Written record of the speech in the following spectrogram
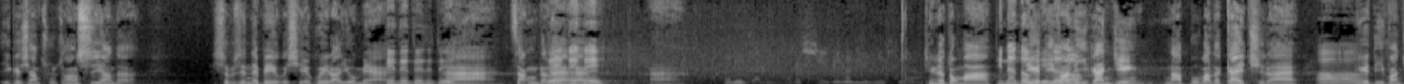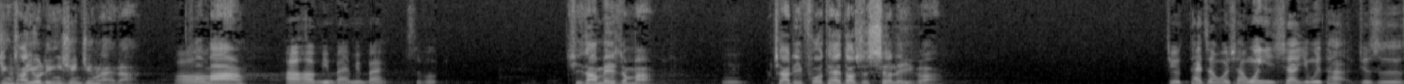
一个像储藏室一样的，是不是那边有个鞋柜了？右面对对对对对，啊，脏的嘞，对对对，啊，我们家里那个鞋柜那里有灵性啊。听得懂吗？听得懂那个地方理干净，拿布把它盖起来，嗯嗯。那个地方经常有灵性进来的，哦好？吗？好好，明白明白，师傅。其他没什么。嗯，家里佛台倒是设了一个，就台长，我想问一下，因为他就是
